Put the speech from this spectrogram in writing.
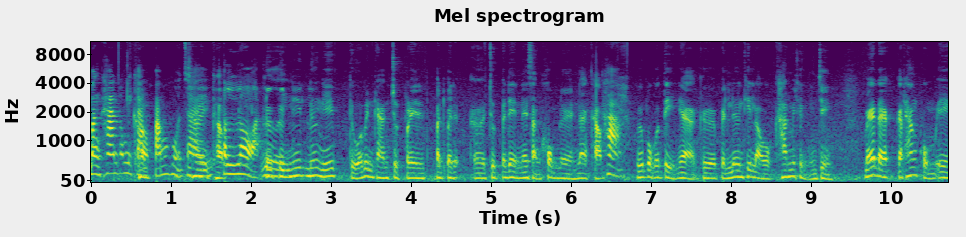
บางท่านต้องมีการครับปั๊มหัวใจใช่ครับตลอดเลคือยคือนี่เรื่องนี้ถือว่าเป็นการจุดประเด็นประเด็นเอ่อจุดประเด็นในสังคมเลยนะครับค่ะคือปกติเนี่ยคือเป็นเรื่องที่เราคาดไม่ถึงจริง ๆ แม้แต่กระทั่งผมเอง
